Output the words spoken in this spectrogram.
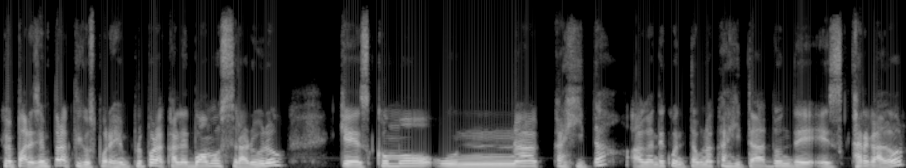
que me parecen prácticos. Por ejemplo, por acá les voy a mostrar uno que es como una cajita, hagan de cuenta una cajita donde es cargador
